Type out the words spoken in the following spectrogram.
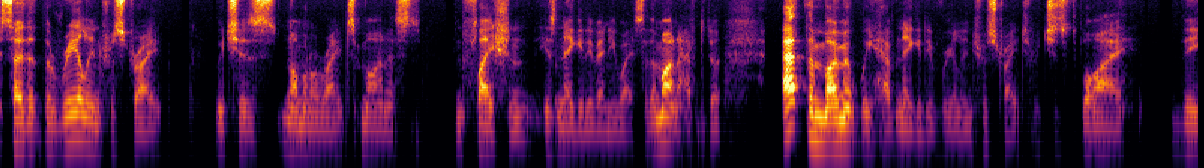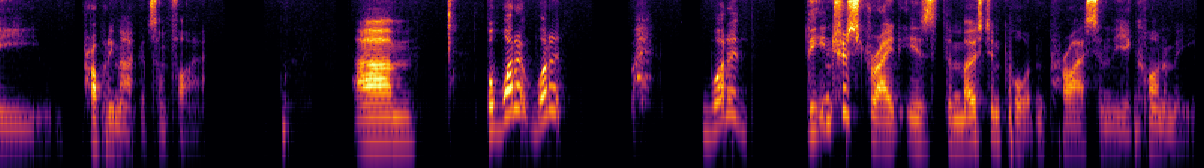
so that the real interest rate, which is nominal rates minus inflation, is negative anyway. So they might not have to do it. At the moment, we have negative real interest rates, which is why the property market's on fire. Um, but what it, what it, what it, the interest rate is the most important price in the economy,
